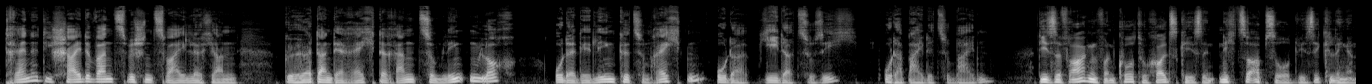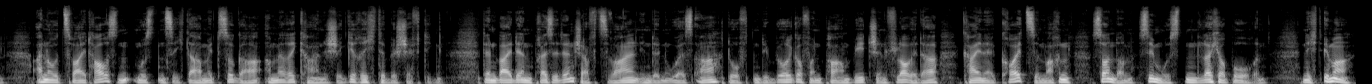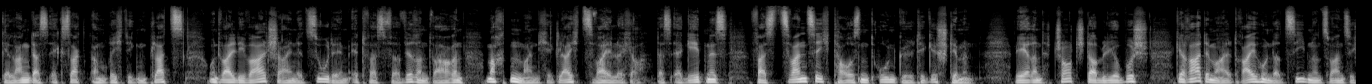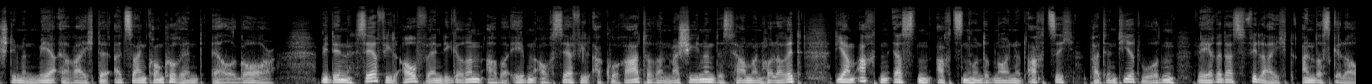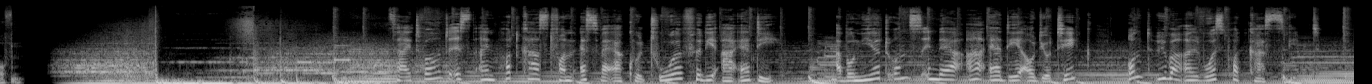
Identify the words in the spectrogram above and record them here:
Trenne die Scheidewand zwischen zwei Löchern. Gehört dann der rechte Rand zum linken Loch oder der linke zum rechten oder jeder zu sich oder beide zu beiden? Diese Fragen von Kurt Tucholsky sind nicht so absurd, wie sie klingen. Anno 2000 mussten sich damit sogar amerikanische Gerichte beschäftigen. Denn bei den Präsidentschaftswahlen in den USA durften die Bürger von Palm Beach in Florida keine Kreuze machen, sondern sie mussten Löcher bohren. Nicht immer gelang das exakt am richtigen Platz, und weil die Wahlscheine zudem etwas verwirrend waren, machten manche gleich zwei Löcher. Das Ergebnis fast 20.000 ungültige Stimmen. Während George W. Bush gerade mal 307 27 Stimmen mehr erreichte als sein Konkurrent Al Gore. Mit den sehr viel aufwendigeren, aber eben auch sehr viel akkurateren Maschinen des Hermann Hollerith, die am 8.01.1889 patentiert wurden, wäre das vielleicht anders gelaufen. Zeitwort ist ein Podcast von SWR Kultur für die ARD. Abonniert uns in der ARD Audiothek und überall, wo es Podcasts gibt.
